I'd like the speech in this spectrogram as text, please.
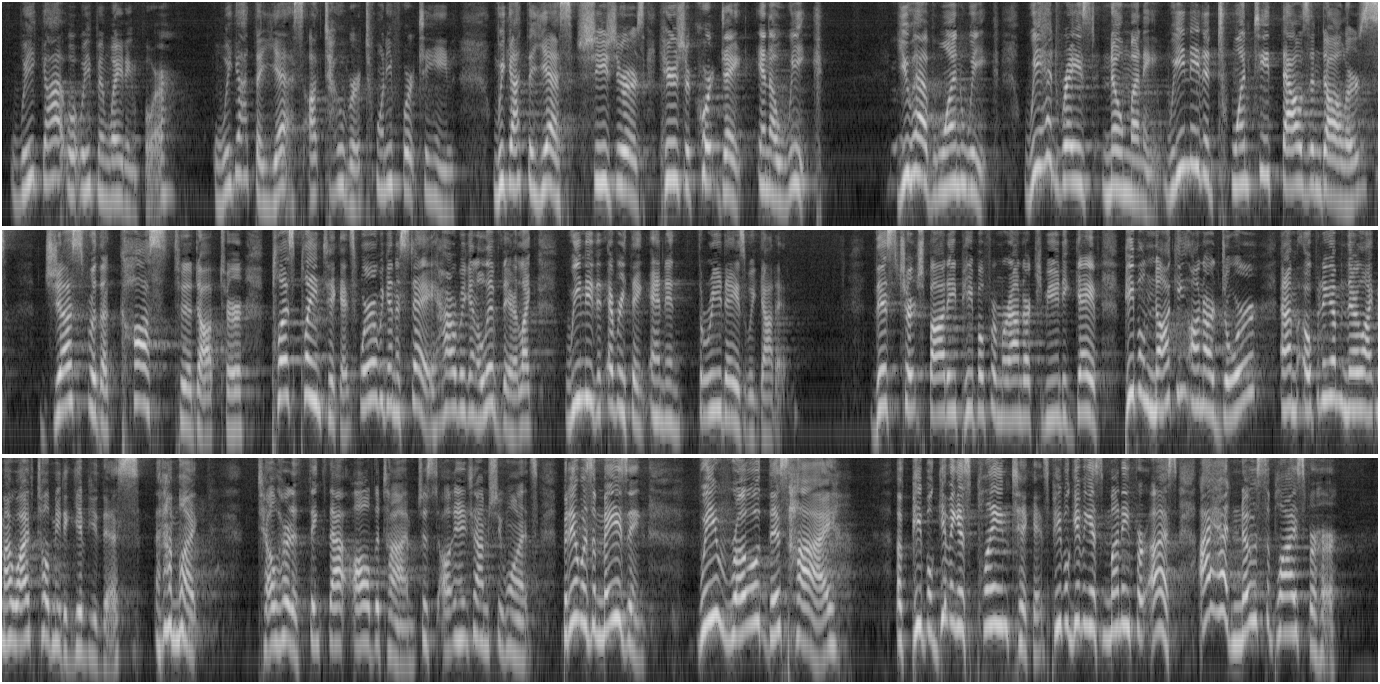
we got what we've been waiting for. We got the yes, October 2014. We got the yes, she's yours. Here's your court date in a week. You have one week. We had raised no money. We needed $20,000 just for the cost to adopt her, plus plane tickets. Where are we going to stay? How are we going to live there? Like, we needed everything. And in three days, we got it. This church body, people from around our community gave. People knocking on our door, and I'm opening them, and they're like, My wife told me to give you this. And I'm like, Tell her to think that all the time, just anytime she wants. But it was amazing. We rode this high of people giving us plane tickets, people giving us money for us. I had no supplies for her.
